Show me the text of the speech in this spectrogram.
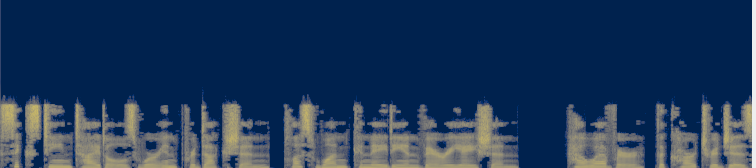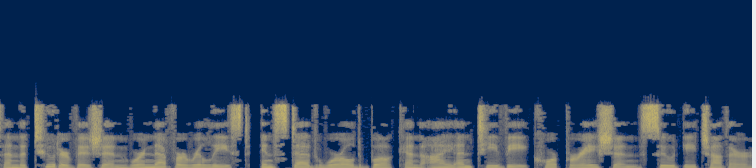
Sixteen titles were in production, plus one Canadian variation. However, the cartridges and the Tutorvision were never released, instead World Book and INTV Corporation sued each other.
